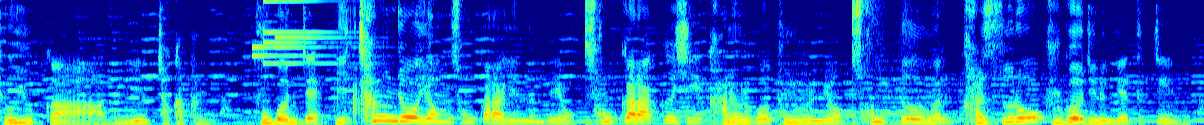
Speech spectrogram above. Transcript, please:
교육가 등이 적합합니다. 두 번째, 이 창조형 손가락이 있는데요. 손가락 끝이 가늘고 둥글며 손등은 갈수록 굵어지는 게 특징입니다.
